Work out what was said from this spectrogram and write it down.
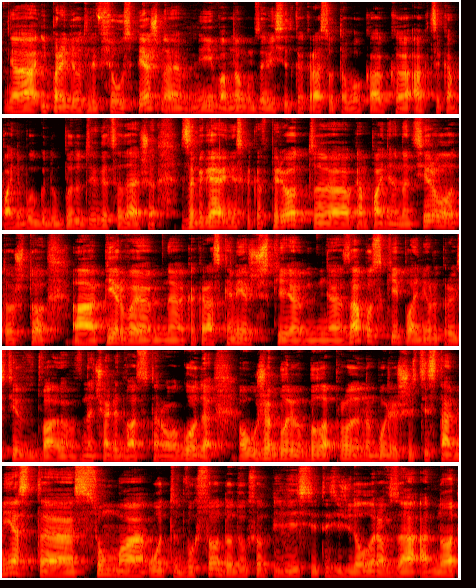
и пройдет ли все успешно, и во многом зависит как раз от того, как акции компании будут, будут двигаться дальше. Забегая несколько вперед, э, компания анонсировала то, что а, первые э, как раз коммерческие запуски планируют провести в, два, в начале 2022 года. Уже было, было продано более 600 мест, э, сумма от 200 до 250 тысяч долларов за одно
